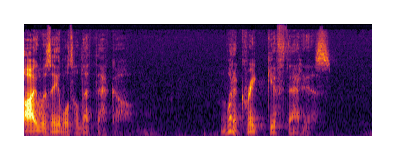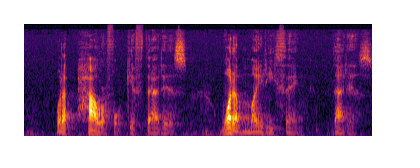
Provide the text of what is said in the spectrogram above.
I was able to let that go. what a great gift that is. What a powerful gift that is. What a mighty thing that is.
